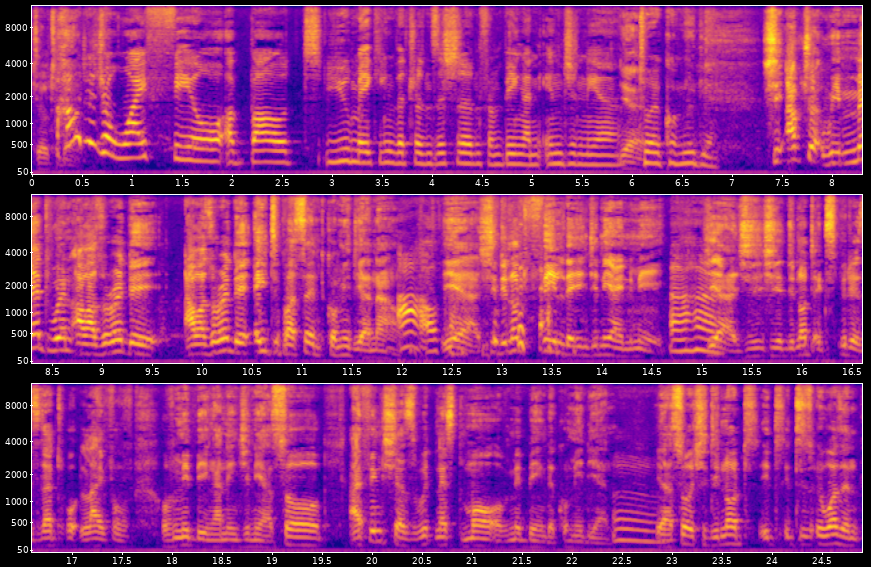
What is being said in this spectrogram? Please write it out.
till today. How did your wife feel about you making the transition from being an engineer Yeah. to a comedian? She actually, we met when I was already. I was already 80% comedian now. Ah, okay. Yeah, she did not feel the engineer in me. Uh-huh. Yeah, she, she did not experience that whole life of, of me being an engineer. So I think she has witnessed more of me being the comedian. Mm. Yeah, so she did not, it, it, it wasn't,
